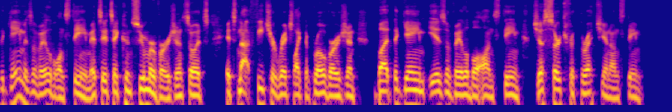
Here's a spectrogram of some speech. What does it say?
the game is available on Steam. It's it's a consumer version, so it's it's not feature rich like the pro version, but the game is available on Steam. Just search for ThreatGen on Steam.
